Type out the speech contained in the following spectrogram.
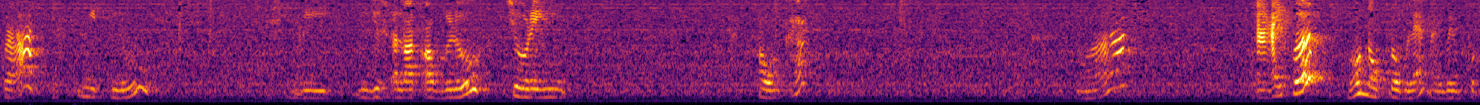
craft need glue. We, use a lot of glue during home pack. What? Eye first? Oh, no problem. I will put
